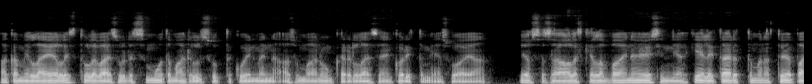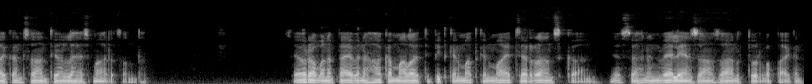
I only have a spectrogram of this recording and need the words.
Hakamilla ei olisi tulevaisuudessa muuta mahdollisuutta kuin mennä asumaan unkarilaiseen kodittomien suojaan jossa saa oleskella vain öisin ja kielitaidottomana työpaikan saanti on lähes mahdotonta. Seuraavana päivänä Hakam aloitti pitkän matkan maitse Ranskaan, jossa hänen veljensä on saanut turvapaikan.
